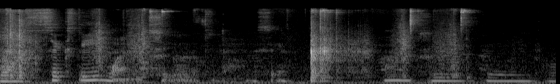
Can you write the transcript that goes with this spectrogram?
Then 60, 1, 2, let's see. 1, 2, 3, 4,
